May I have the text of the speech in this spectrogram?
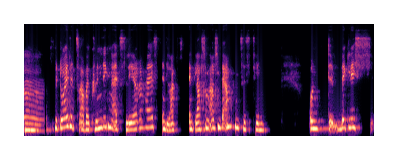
Mhm. Das bedeutet es aber, kündigen als Lehrer heißt Entlassung aus dem Beamtensystem. Und wirklich,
